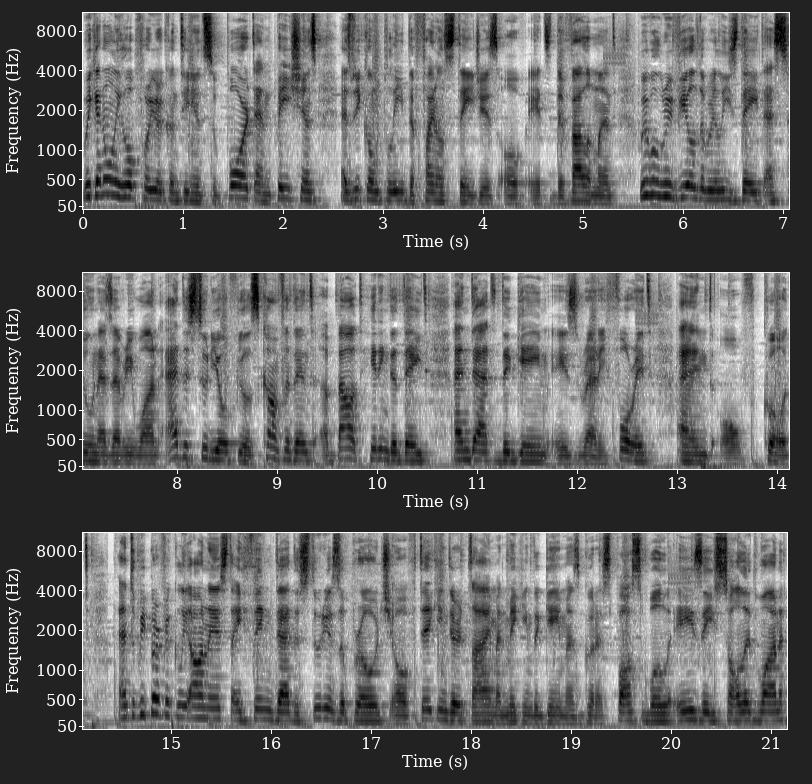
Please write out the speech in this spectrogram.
We can only hope for your continued support and patience as we complete the final stages of its development. We will reveal the release date as soon as everyone at the studio feels confident about hitting the date and that the game is ready for it, end of quote. And to be perfectly honest, I think that the studio's approach of taking their time and making the game as good as possible is a solid one.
